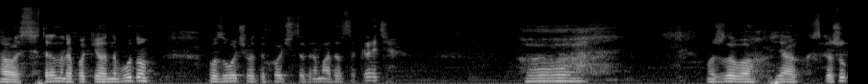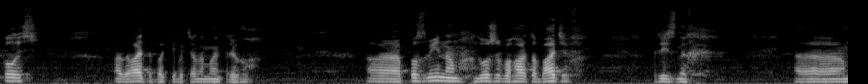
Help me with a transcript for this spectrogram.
Ось, тренера поки не буду озвучувати, хочеться тримати в секреті. Е, можливо, я скажу колись. А давайте поки потягнемо інтригу. Е, по змінам дуже багато бадів різних. Е,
